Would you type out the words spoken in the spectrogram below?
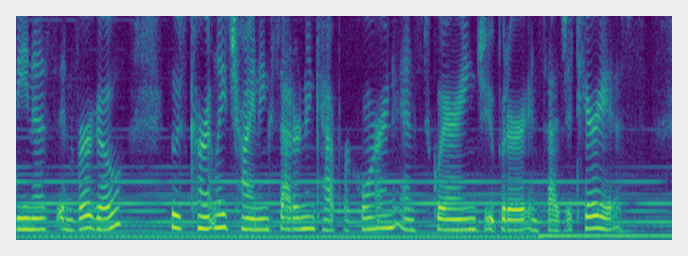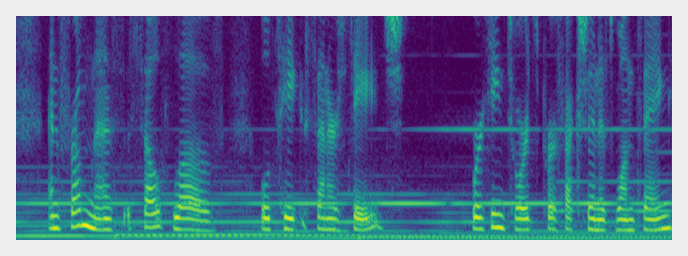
Venus in Virgo, who is currently trining Saturn in Capricorn and squaring Jupiter in Sagittarius. And from this, self-love will take center stage. Working towards perfection is one thing,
